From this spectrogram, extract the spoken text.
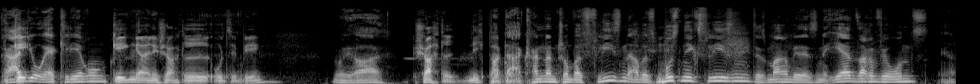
Radioerklärung, Gegen eine Schachtel OCB. naja, Schachtel, nicht Packung. da kann dann schon was fließen, aber es muss nichts fließen. Das machen wir, das ist eine Ehrensache für uns. Ja.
